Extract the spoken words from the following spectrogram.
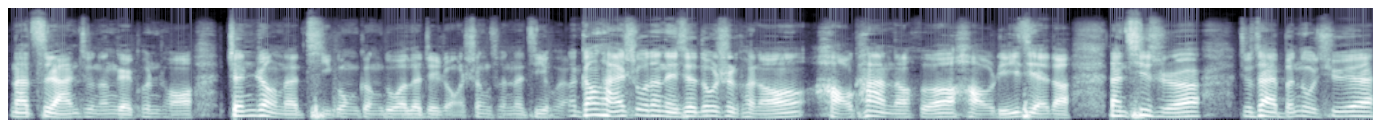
那自然就能给昆虫真正的提供更多的这种生存的机会。那刚才说的那些都是可能好看的和好理解的，但其实就在本土区。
